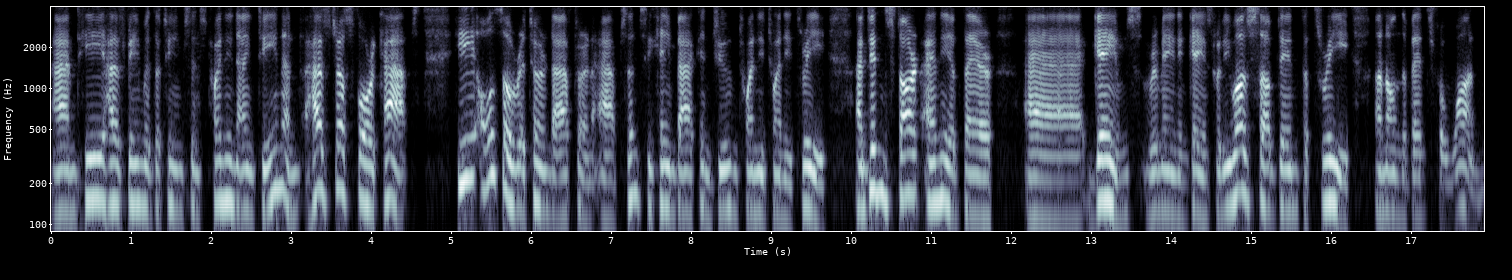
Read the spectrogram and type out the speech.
and he has been with the team since 2019 and has just four caps. He also returned after an absence. He came back in June 2023 and didn't start any of their uh, games, remaining games, but he was subbed in for three and on the bench for one.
